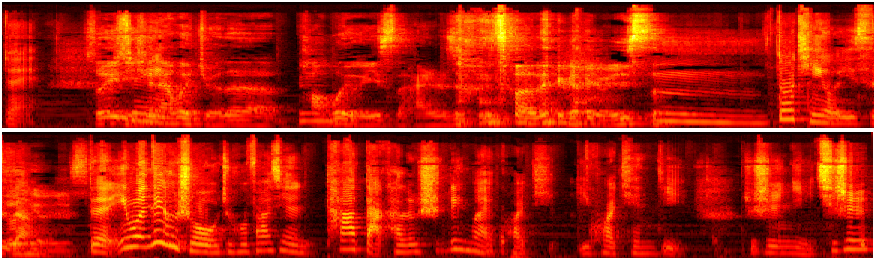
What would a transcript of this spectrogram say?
对，所以你现在会觉得跑步有意思，还是 做做那个有意思？嗯，都挺有意思的挺。有意思。对，因为那个时候我就会发现，它打开的是另外一块天一块天地，就是你其实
